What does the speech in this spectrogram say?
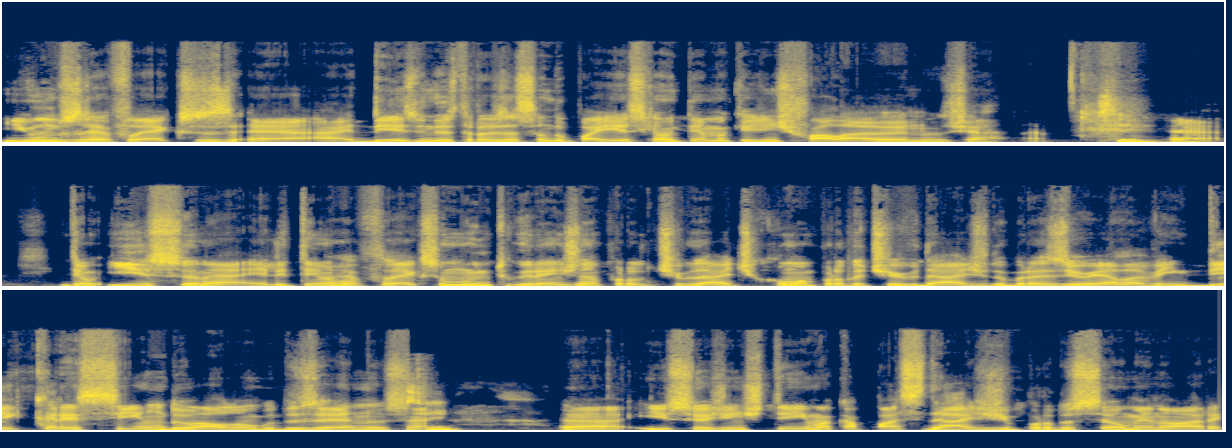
e um dos reflexos é a desindustrialização do país, que é um tema que a gente fala há anos já. Né? Sim. É, então, isso, né, ele tem um reflexo muito grande na produtividade. Como a produtividade do Brasil ela vem decrescendo ao longo dos anos, né? Uh, isso a gente tem uma capacidade de produção menor,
